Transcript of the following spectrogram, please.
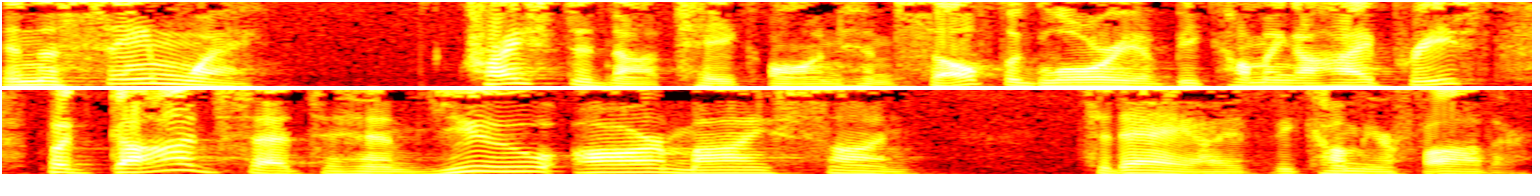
In the same way, Christ did not take on himself the glory of becoming a high priest, but God said to him, You are my son. Today I have become your father.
